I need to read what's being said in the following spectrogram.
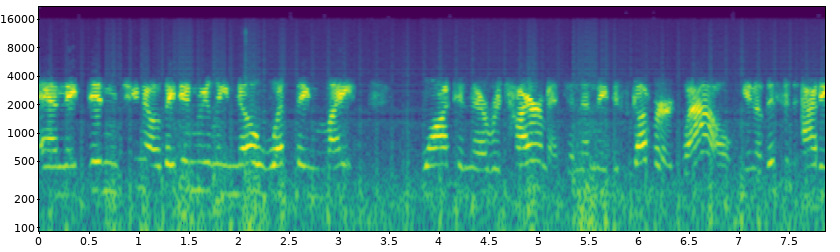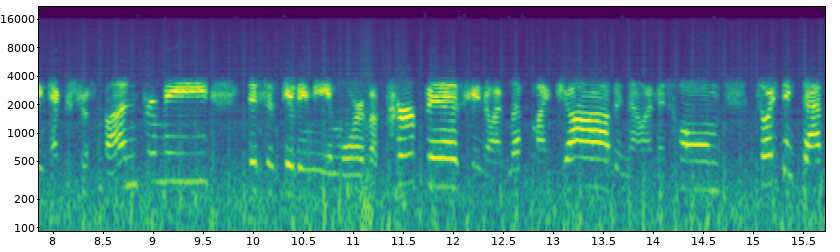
and they didn't. You know, they didn't really know what they might want in their retirement and then they discovered wow you know this is adding extra fun for me this is giving me more of a purpose you know i've left my job and now i'm at home so i think that's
